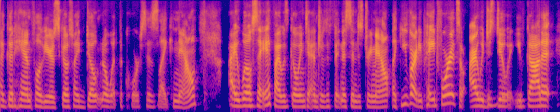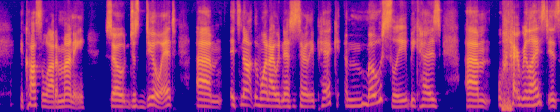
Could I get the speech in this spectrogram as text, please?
a good handful of years ago. So I don't know what the course is like now. I will say if I was going to enter the fitness industry now, like you've already paid for it. So I would just do it. You've got it. It costs a lot of money. So just do it. Um, it's not the one I would necessarily pick, mostly because um, what I realized is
